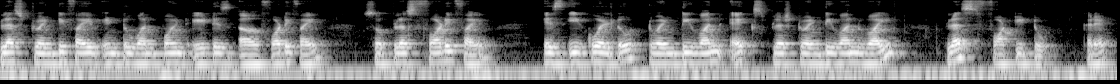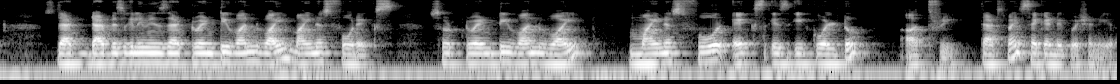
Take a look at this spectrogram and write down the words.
plus 25 into 1.8 is uh, 45 so plus 45 is equal to 21x plus 21y plus 42 correct? So that that basically means that 21y minus 4x so 21y minus 4x is equal to uh, 3 that's my second equation here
